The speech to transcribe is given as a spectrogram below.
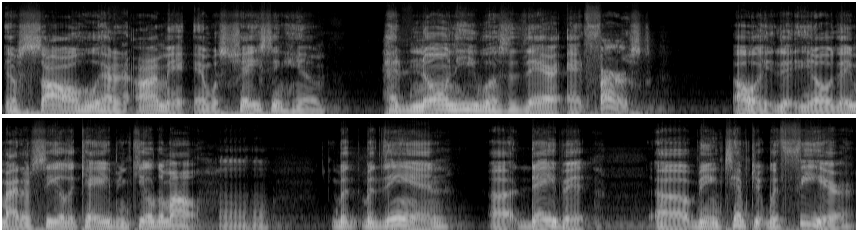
if Saul, who had an army and was chasing him, had known he was there at first, oh, you know, they might have sealed the cave and killed them all. But but then uh, David, uh, being tempted with fear,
